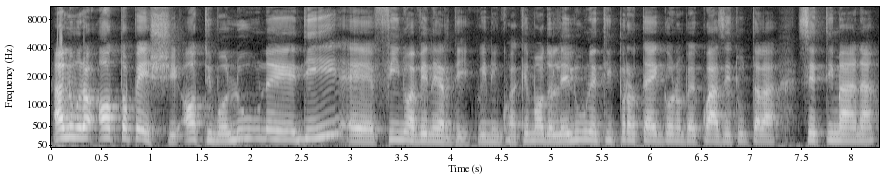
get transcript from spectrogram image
Al numero 8 pesci, ottimo lunedì eh, fino a venerdì, quindi in qualche modo le lune ti proteggono per quasi tutta la settimana.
